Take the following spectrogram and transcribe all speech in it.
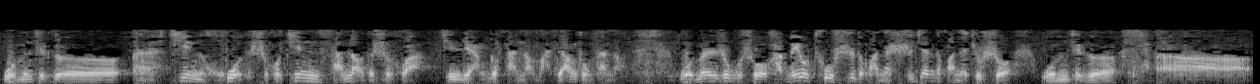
我们这个进货的时候，进烦恼的时候啊，进两个烦恼嘛，两种烦恼。我们如果说还没有出世的话呢，时间的话呢，就是说我们这个啊，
